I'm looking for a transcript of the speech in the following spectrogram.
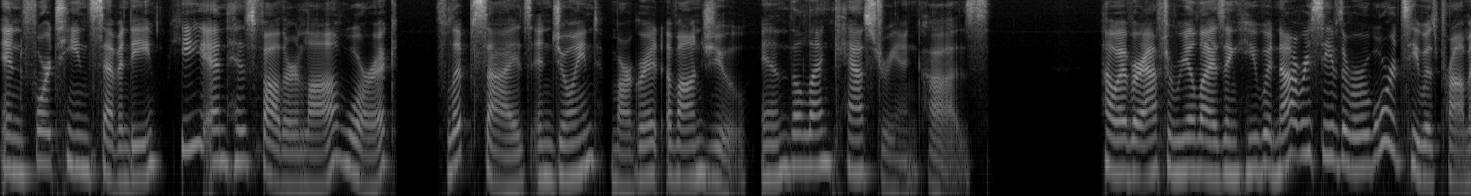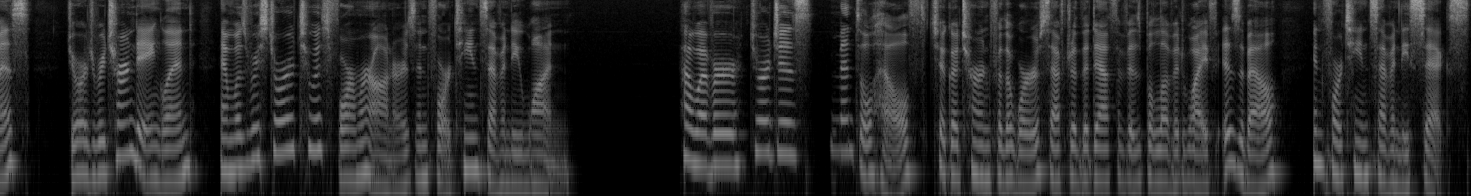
In 1470, he and his father in law, Warwick, flipped sides and joined Margaret of Anjou in the Lancastrian cause. However, after realizing he would not receive the rewards he was promised, George returned to England and was restored to his former honors in 1471. However, George's mental health took a turn for the worse after the death of his beloved wife Isabel in 1476,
